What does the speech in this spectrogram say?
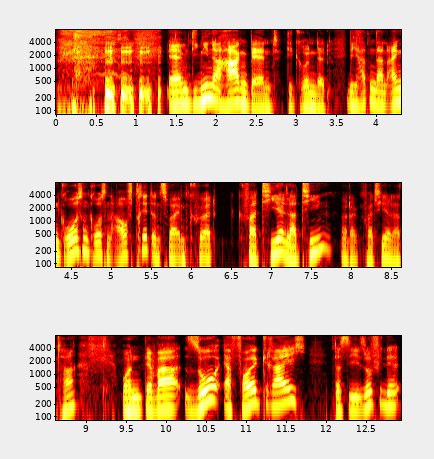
ähm, die Nina Hagen Band gegründet. Die hatten dann einen großen, großen Auftritt, und zwar im Quar Quartier Latin oder Quartier Latin. Und der war so erfolgreich, dass sie so viele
